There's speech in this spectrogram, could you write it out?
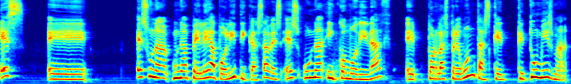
es, eh, es una, una pelea política, ¿sabes? Es una incomodidad eh, por las preguntas que, que tú misma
